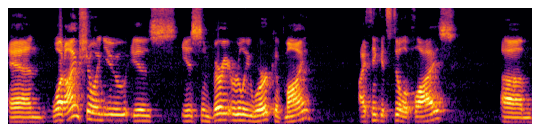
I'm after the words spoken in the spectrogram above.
And what I'm showing you is, is some very early work of mine. I think it still applies. Um,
